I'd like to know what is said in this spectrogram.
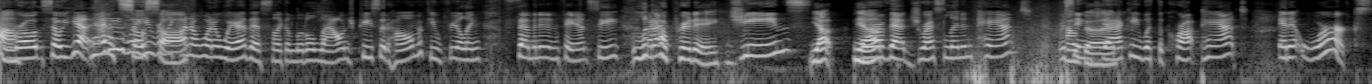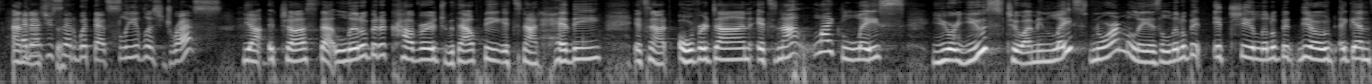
and Yeah. robes. So yeah, Yeah, any it's way so you really soft. kind of want to wear this, like a little lounge piece at home, if you're feeling feminine and fancy. Look But how I- pretty. jeans. Yep, More of that dress linen pant. We're How seeing good. Jackie with the crop pant, and it works. And And, as you said, with that sleeveless dress. Yeah, it just that little bit of coverage without being, it's not heavy, it's not overdone, it's not like lace you're used to. I mean, lace normally is a little bit itchy, a little bit, you know, again,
